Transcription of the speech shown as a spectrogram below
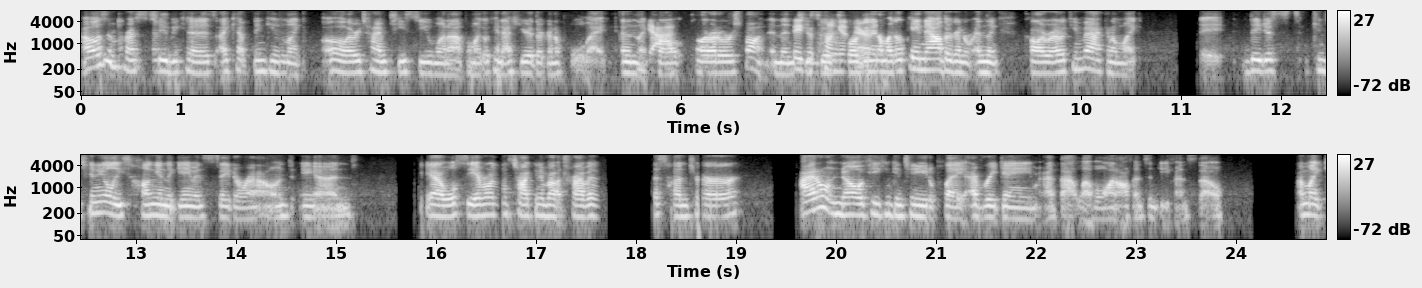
I was impressed too because I kept thinking, like, oh, every time TCU went up, I'm like, okay, now here they're going to pull away. And like yeah. Colorado respond. And then they TCU scored again. I'm like, okay, now they're going to, and then Colorado came back. And I'm like, they, they just continually hung in the game and stayed around. And yeah, we'll see. Everyone's talking about Travis Hunter. I don't know if he can continue to play every game at that level on offense and defense, though. I'm like,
